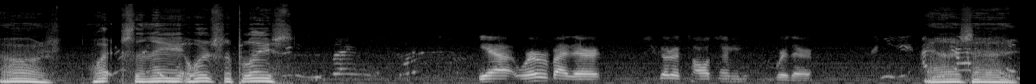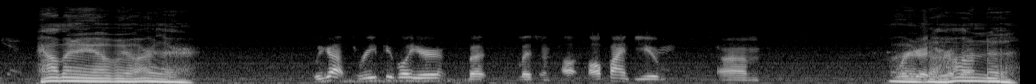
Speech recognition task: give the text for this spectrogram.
Oh, what's the name? What's the place? Yeah, we're over by there. Just go to Tolson. We're there. Yeah, uh, how many of you are there? We got three people here, but listen, I'll, I'll find you. Um, We're good here. Honda.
